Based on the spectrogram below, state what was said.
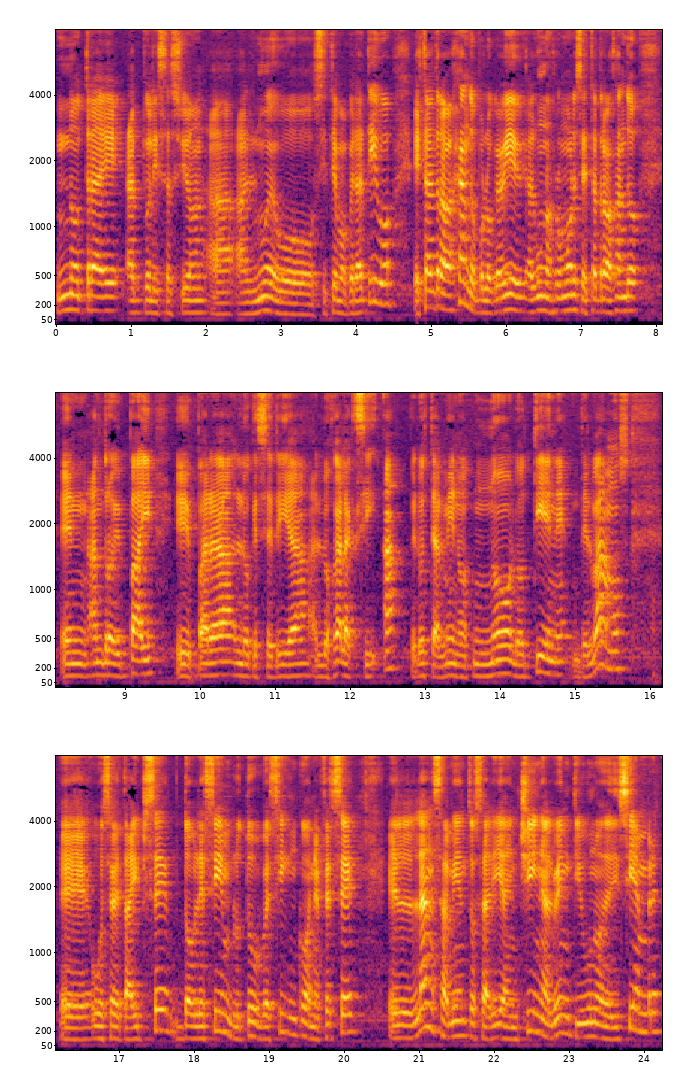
no trae actualización al nuevo sistema operativo. Están trabajando, por lo que había algunos rumores, está trabajando en Android Pie eh, para lo que sería los Galaxy A, pero este al menos no lo tiene del vamos. Eh, USB Type-C, doble SIM, Bluetooth V5, NFC el lanzamiento se haría en China el 21 de diciembre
